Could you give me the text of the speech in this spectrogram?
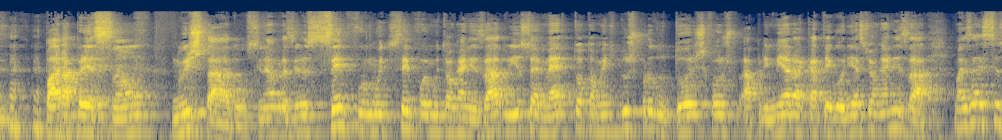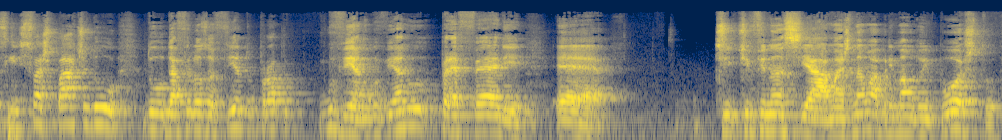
para a pressão no Estado. O cinema brasileiro sempre foi, muito, sempre foi muito organizado e isso é mérito totalmente dos produtores, que foram a primeira categoria a se organizar. Mas é o seguinte, isso faz parte do, do da filosofia do próprio governo. O governo prefere. É, te, te, financiar, mas não abrir mão do imposto,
